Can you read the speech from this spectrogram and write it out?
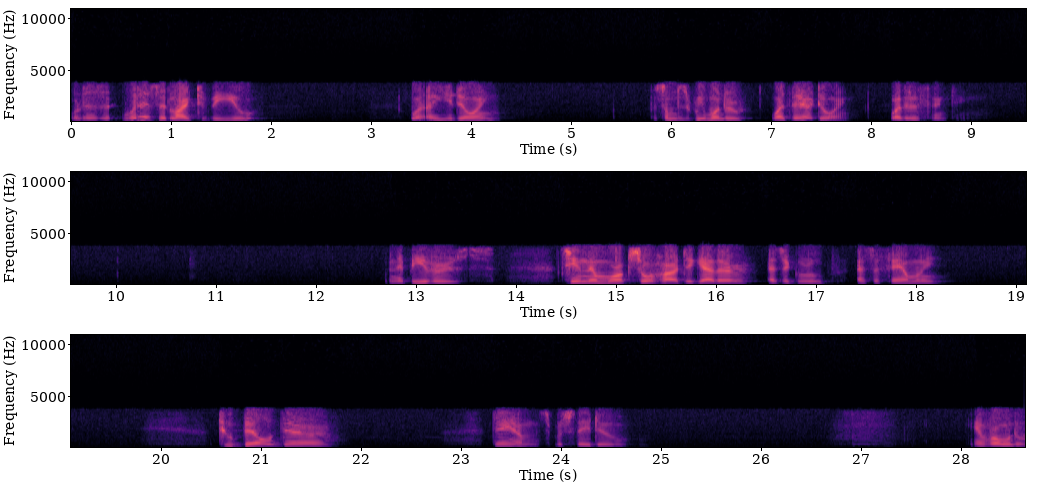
what is it what is it like to be you? What are you doing? But sometimes we wonder what they're doing, what they're thinking. and the beavers, seeing them work so hard together as a group, as a family, to build their dams, which they do. And wonder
